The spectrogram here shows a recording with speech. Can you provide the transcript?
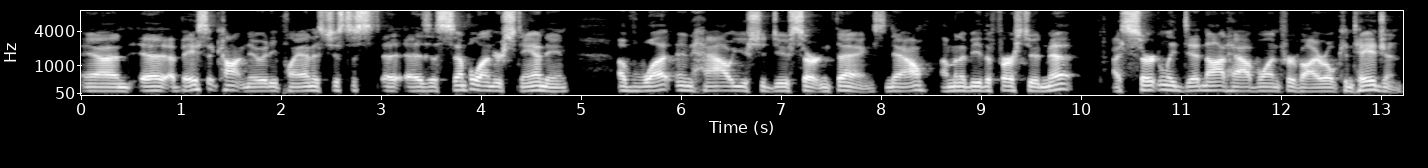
And a, basic continuity plan is just a, as a simple understanding of what and how you should do certain things. Now, I'm going to be the first to admit I certainly did not have one for viral contagion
